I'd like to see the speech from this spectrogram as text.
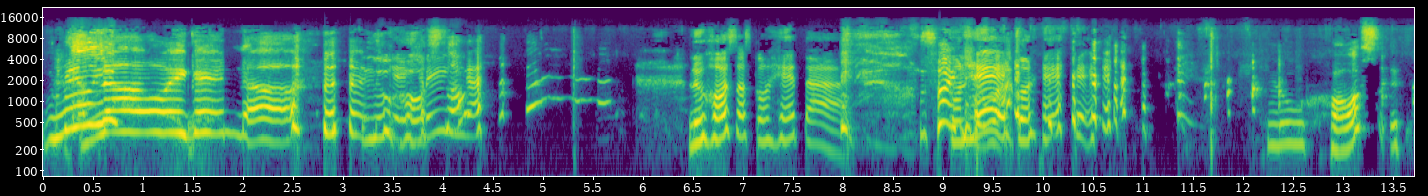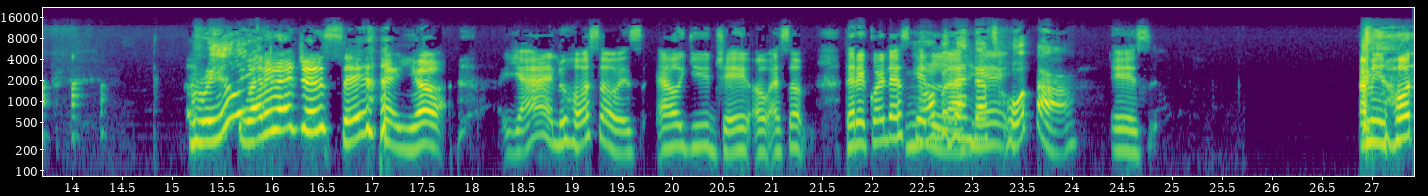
Really? No, Ingrid, no. Lujoso? Lujosas con jeta. Like, Con G, con G. Lujos? Really? What did I just say? That? Yo. Yeah, lujoso is L U J O S O. ¿Te recuerdas que No, but la then that's Jota. is. I mean, jota.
